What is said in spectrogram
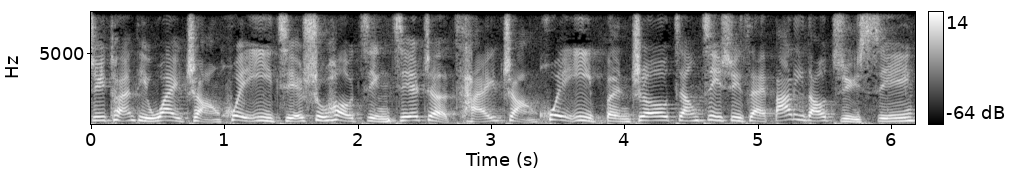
G 团体外长会议结束后，紧接着财长会议本周将继续在巴厘岛举行。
